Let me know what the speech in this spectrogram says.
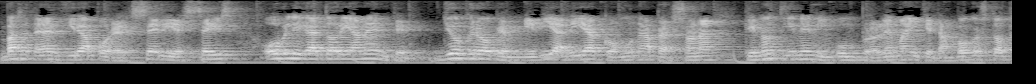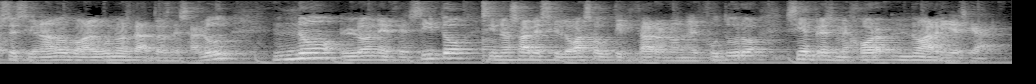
vas a tener que ir a por el Series 6 obligatoriamente. Yo creo que en mi día a día, como una persona que no tiene ningún problema y que tampoco está obsesionado con algunos datos de salud, no lo necesito. Si no sabes si lo vas a utilizar o no en el futuro, siempre es mejor no arriesgar.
